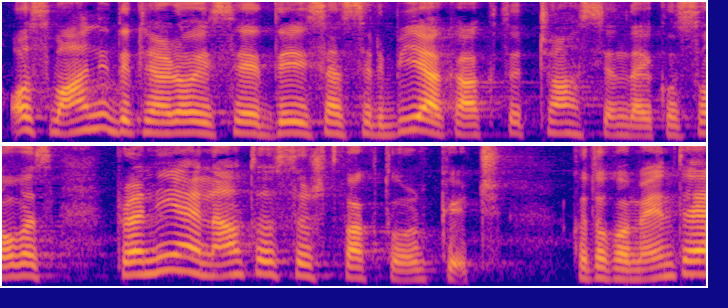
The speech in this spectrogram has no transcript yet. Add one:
Osmani deklaroi se derisa Serbia ka këtë qasje ndaj Kosovës, prania e NATO-s është faktor kyç. Këto komente,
